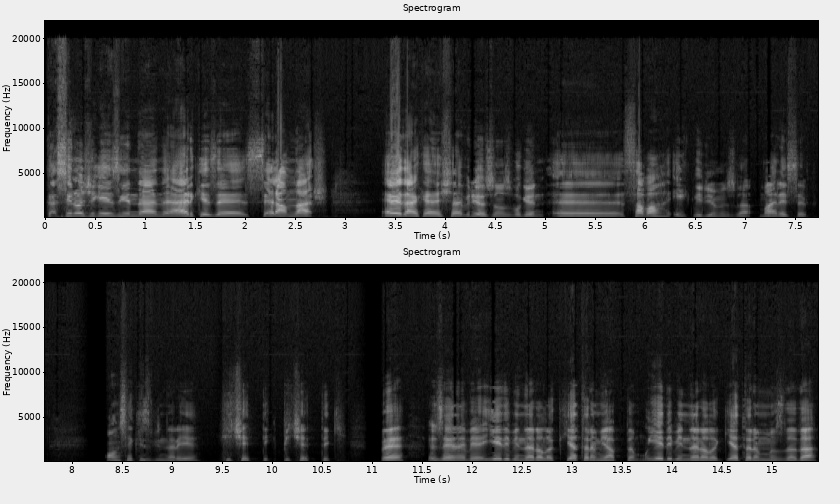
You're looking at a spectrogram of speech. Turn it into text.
Kasinocu Gezgin'den herkese selamlar. Evet arkadaşlar biliyorsunuz bugün eee, sabah ilk videomuzda maalesef 18 bin lirayı hiç ettik, piç ettik. Ve üzerine bir 7 bin liralık yatırım yaptım. Bu 7 bin liralık yatırımımızda da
